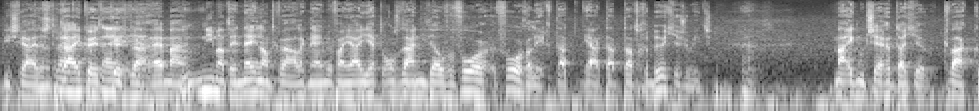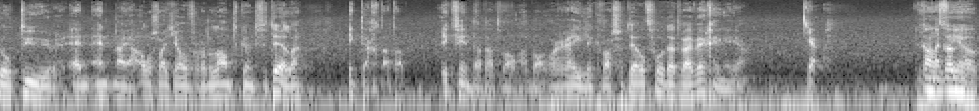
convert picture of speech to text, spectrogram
die strijdende De partij, kun je, kun het hè, maar ja. niemand in Nederland kwalijk nemen van ja, je hebt ons daar niet over voor, voorgelicht. Dat, ja, dat, dat gebeurt je zoiets. Ja. Maar ik moet zeggen dat je qua cultuur en, en nou ja, alles wat je over een land kunt vertellen. Ik dacht dat dat. Ik vind dat dat wel, wel redelijk was verteld voordat wij weggingen, ja. Kan Geldt ik ook.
